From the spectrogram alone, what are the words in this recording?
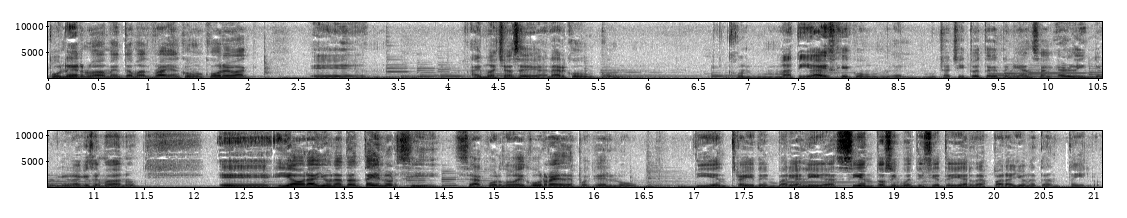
poner nuevamente a Matt Ryan como quarterback. Eh, hay más chance de ganar con, con, Matías que con el muchachito este que tenían, San Erlinger, que era que se llamaba, ¿no? Eh, y ahora Jonathan Taylor sí se acordó de correr después que lo di en trade en varias ligas. 157 yardas para Jonathan Taylor.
